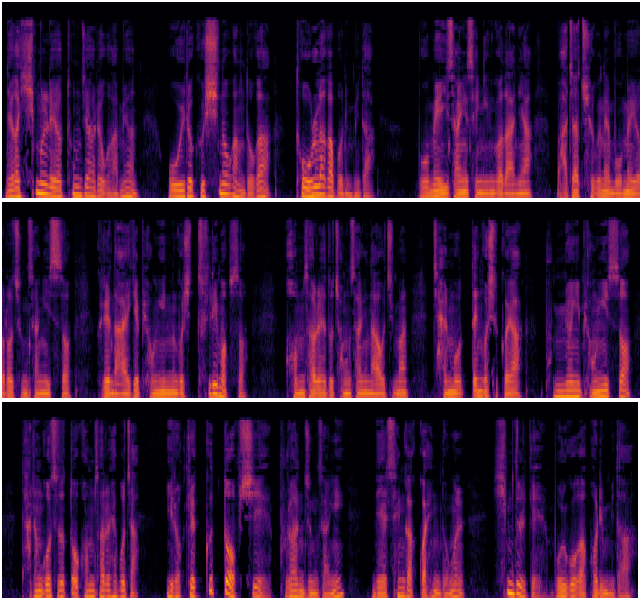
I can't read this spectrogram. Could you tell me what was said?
내가 힘을 내어 통제하려고 하면 오히려 그 신호 강도가 더 올라가 버립니다. 몸에 이상이 생긴 것 아니야? 맞아, 최근에 몸에 여러 증상이 있어. 그래, 나에게 병이 있는 것이 틀림없어. 검사를 해도 정상이 나오지만 잘못된 것일 거야. 분명히 병이 있어. 다른 곳에서 또 검사를 해보자. 이렇게 끝도 없이 불안 증상이 내 생각과 행동을 힘들게 몰고 가 버립니다.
